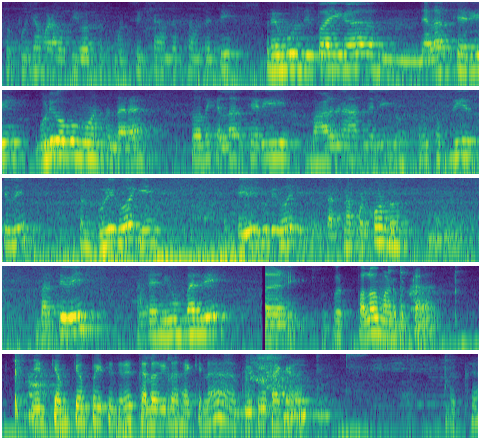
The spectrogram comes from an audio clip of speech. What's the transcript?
ಸೊ ಪೂಜೆ ಮಾಡಬೇಕು ಇವಾಗ ಸ್ವಲ್ಪ ಮನ್ಸಿಗೆ ಶಾಂತ ಸಾಕೈತಿ ಪ್ರೇಮು, ದೀಪ, ಈಗ ಎಲ್ಲರೂ ಸೇರಿ ಗುಡಿ ಹೋಗುಮು ಅಂತಂದಾರ. ಸೊ ಅದಕ್ಕೆ ಎಲ್ಲರೂ ಸೇರಿ ಭಾಳ ದಿನ ಆದಮೇಲೆ ಸ್ವಲ್ಪ ಫ್ರೀ ಇರ್ತೀವಿ. ಸ್ವಲ್ಪ ಗುಡಿಗೆ ಹೋಗಿ ದೇವಿ ಗುಡಿಗೆ ಹೋಗಿ ಸ್ವಲ್ಪ ದರ್ಶನ ಪಡ್ಕೊಂಡು ಬರ್ತೀವಿ. ಹಂಗೆ ನೀವು ಬರ್ರಿ. ಇವತ್ತು ಪಲಾವ್ ಮಾಡಿಬಿಟ್ಟ. ಏನು ಕೆಂಪು ಕೆಂಪು ಐತಿದ್ರೆ ಕಲರ್ ಇಲ್ಲ ಹಾಕಿಲ್ಲ ಬೀಟ್ರೂಟ್ ಹಾಕ್ಯಾಳ. ಅದಕ್ಕೆ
